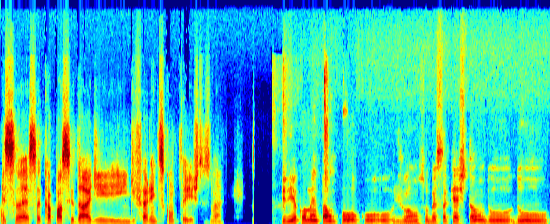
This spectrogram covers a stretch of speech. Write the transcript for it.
essa, essa capacidade em diferentes contextos, né? Queria comentar um pouco, João, sobre essa questão do, do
